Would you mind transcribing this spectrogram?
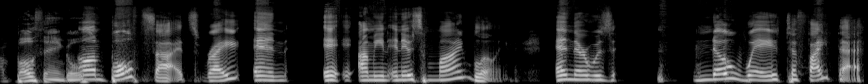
on both angles. on both sides, right? And it, it- I mean, and it's mind blowing. And there was no way to fight that.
